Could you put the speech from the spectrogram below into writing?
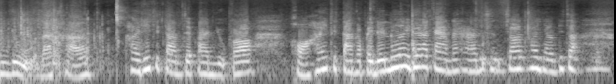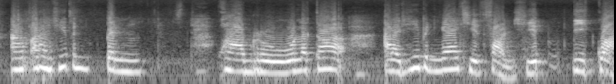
นอยู่นะคะใครที่ติดตามเจแปนอยู่ก็ขอให้ติดตามกันไปเรื่อยๆ ด้วยละกันนะคะดิฉันก็พยายามที่จะอัพอะไรที่เป็นเป็น ความรู้แล้วก็อะไรที่เป็นแง่คิดสอนคิดดีกว่า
